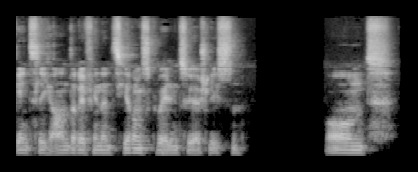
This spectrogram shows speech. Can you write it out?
gänzlich andere Finanzierungsquellen zu erschließen. Und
